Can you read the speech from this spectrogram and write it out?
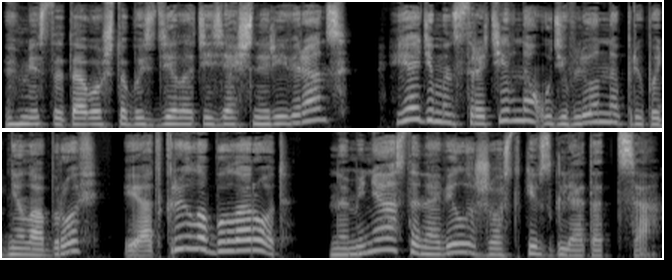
Вместо того, чтобы сделать изящный реверанс, я демонстративно удивленно приподняла бровь и открыла было рот, но меня остановил жесткий взгляд отца.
